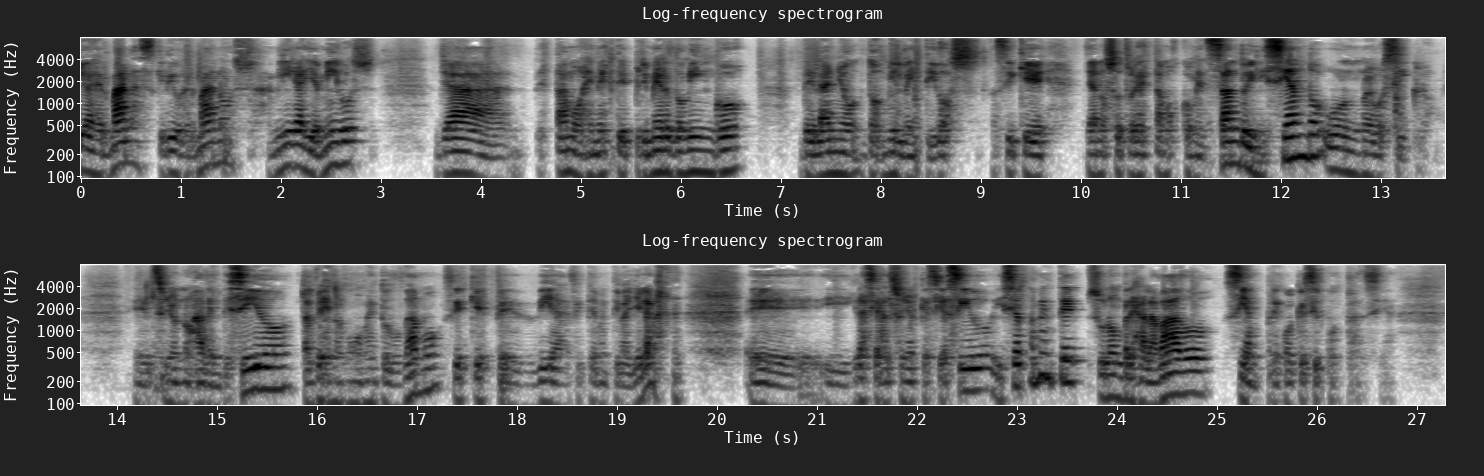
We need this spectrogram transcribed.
Queridas hermanas, queridos hermanos, amigas y amigos, ya estamos en este primer domingo del año 2022. Así que ya nosotros estamos comenzando, iniciando un nuevo ciclo. El Señor nos ha bendecido, tal vez en algún momento dudamos si es que este día efectivamente iba a llegar. Eh, y gracias al Señor que así ha sido. Y ciertamente su nombre es alabado siempre, en cualquier circunstancia.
